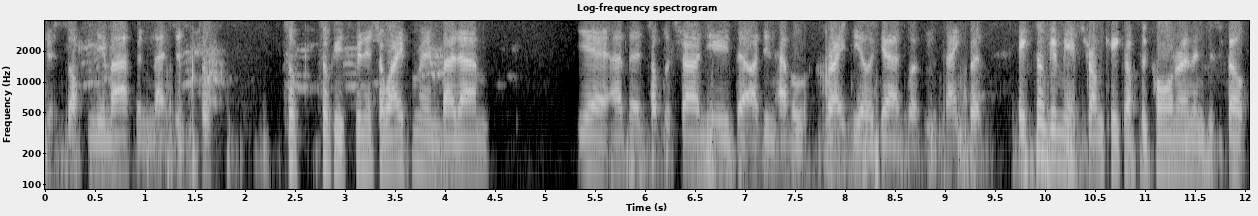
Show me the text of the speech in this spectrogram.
just softened him up, and that just took took took his finish away from him. But um, yeah, at the top of the straight, I knew that I didn't have a great deal of gas left in the tank, but he still gave me a strong kick off the corner, and then just felt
